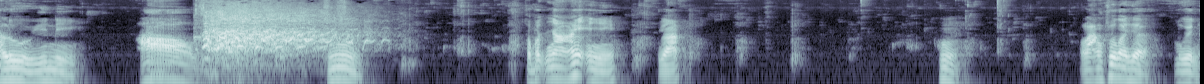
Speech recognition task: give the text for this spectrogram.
lalu ini. Wow. Hmm. Cepet naik ini ya. Hmm. Langsung aja mungkin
